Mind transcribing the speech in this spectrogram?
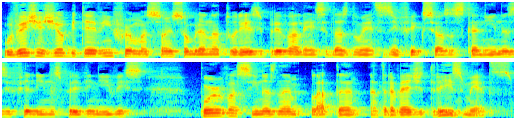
O VGG obteve informações sobre a natureza e prevalência das doenças infecciosas caninas e felinas preveníveis por vacinas na Latam através de três métodos.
